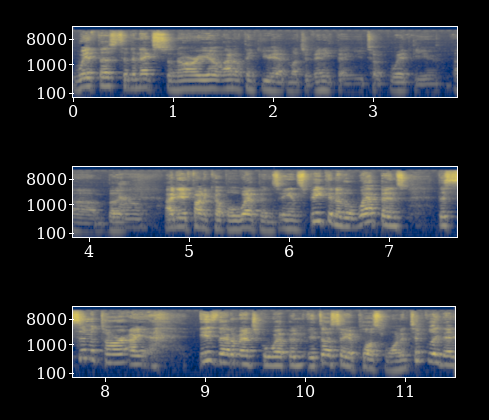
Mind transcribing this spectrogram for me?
with us to the next scenario. I don't think you had much of anything you took with you, um, but No. I did find a couple of weapons. And speaking of the weapons, the scimitar, I is that a magical weapon? It does say a plus one, and typically that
